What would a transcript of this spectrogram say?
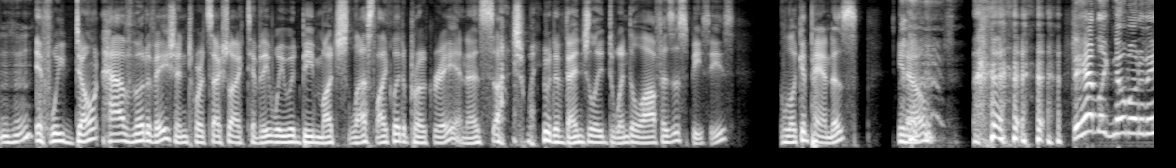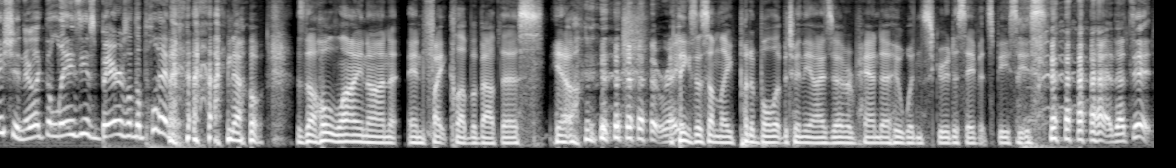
hmm if we don't have motivation towards sexual activity, we would be much less likely to procreate. And as such, we would eventually dwindle off as a species. Look at pandas. You know, they have like no motivation. They're like the laziest bears on the planet. I know. There's the whole line on in Fight Club about this. You know, right? I think so. Something like put a bullet between the eyes of every panda who wouldn't screw to save its species. That's it.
